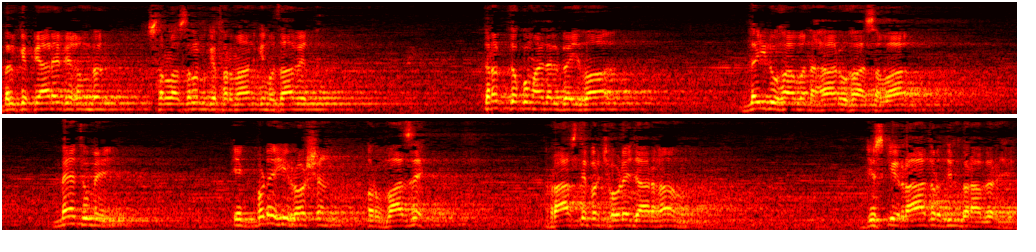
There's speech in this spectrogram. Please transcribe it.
بلکہ پیارے پیغمبر صلی اللہ علیہ وسلم کے فرمان کے مطابق ترق تو کم عدل بیوا لئی لوہا و نہا سوا۔ میں تمہیں ایک بڑے ہی روشن اور واضح راستے پر چھوڑے جا رہا ہوں، جس کی رات اور دن برابر ہے۔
